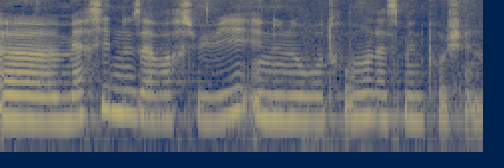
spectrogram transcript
Euh, merci de nous avoir suivis et nous nous retrouvons la semaine prochaine.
